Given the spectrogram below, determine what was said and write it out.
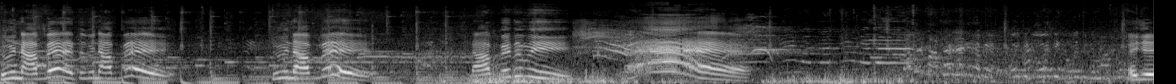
তুমি নামবে তুমি নামবে। তুমি নামবে। নামবে তুমি? হ্যাঁ। এই যে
